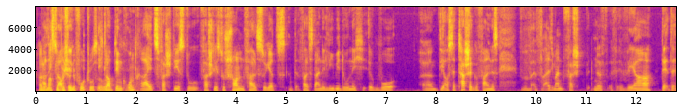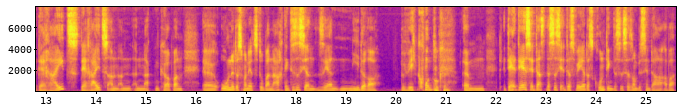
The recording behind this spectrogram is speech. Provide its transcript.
Also, also du machst glaub, super schöne Fotos. Ich glaube, den Grundreiz verstehst du, verstehst du schon, falls du jetzt, falls deine Libido nicht irgendwo äh, dir aus der Tasche gefallen ist. Also ich meine, ne, wer der, der, der, Reiz, der Reiz an, an, an nackten Körpern, äh, ohne dass man jetzt drüber nachdenkt, das ist ja ein sehr niederer Beweggrund. Okay. Ähm, der, der ist ja das, das ist ja, das wäre ja das Grundding, das ist ja so ein bisschen da. Aber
